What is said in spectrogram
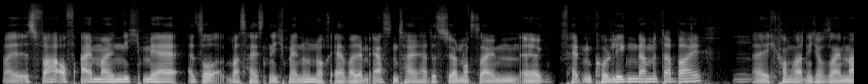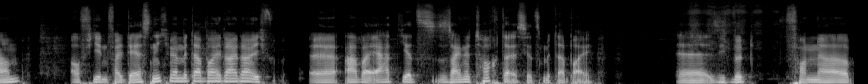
Weil es war auf einmal nicht mehr, also was heißt nicht mehr, nur noch er, weil im ersten Teil hattest du ja noch seinen äh, fetten Kollegen da mit dabei. Mhm. Äh, ich komme gerade nicht auf seinen Namen. Auf jeden Fall, der ist nicht mehr mit dabei leider. Ich, äh, aber er hat jetzt, seine Tochter ist jetzt mit dabei. Äh, sie wird von einer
